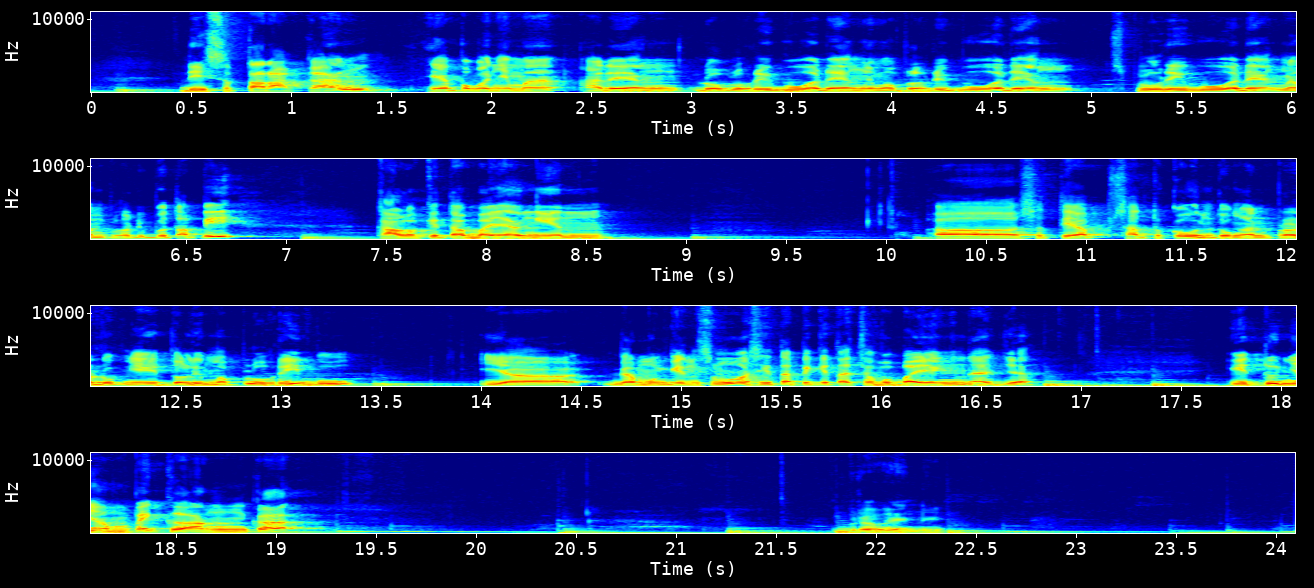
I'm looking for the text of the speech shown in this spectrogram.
disetarakan ya pokoknya mah ada yang 20.000, ada yang 50.000, ada yang 10.000, ada yang 60.000 tapi kalau kita bayangin uh, setiap satu keuntungan produknya itu 50 ribu ya gak mungkin semua sih tapi kita coba bayangin aja. Itu nyampe ke angka berapa ini?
